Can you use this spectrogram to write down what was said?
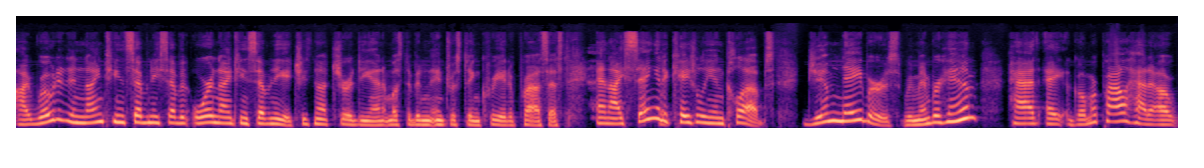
I wrote it in 1977 or 1978. She's not sure, Deanne. It must have been an interesting creative process. And I sang it occasionally in clubs. Jim Nabors, remember him? Had a, Gomer Pyle had a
